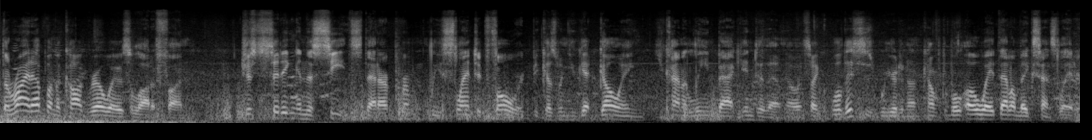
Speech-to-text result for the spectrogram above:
The ride up on the Cog Railway was a lot of fun. Just sitting in the seats that are permanently slanted forward because when you get going, you kind of lean back into them. No, it's like, well, this is weird and uncomfortable. Oh, wait, that'll make sense later.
